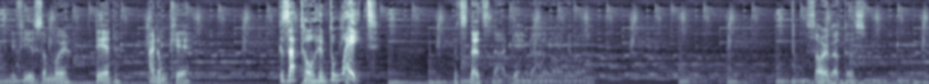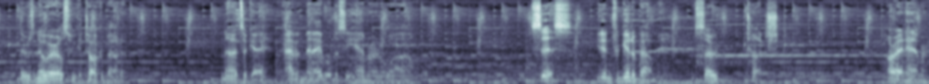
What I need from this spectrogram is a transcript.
And if he is somewhere dead, I don't care. Cause I told him to wait. That's that's not game dialogue at all. Sorry about this. There was nowhere else we could talk about it. No, it's okay. I haven't been able to see Hammer in a while. Sis, you didn't forget about me. I'm so touched. Alright, Hammer.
